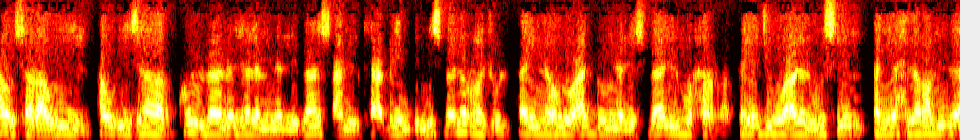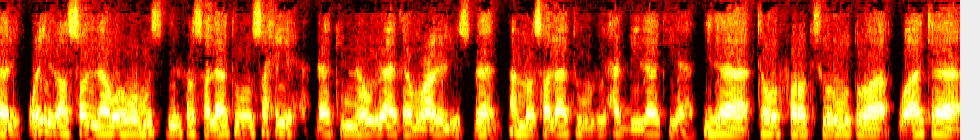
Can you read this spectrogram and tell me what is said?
أو سراويل أو إزار. كل ما نزل من اللباس عن الكعبين بالنسبة للرجل فإنه يعد من الإسبال المحرم. فيجب على المسلم أن يحذر من ذلك. وإذا صلى وهو مسبل فصلاته صحيحة. لكنه يأثم على الإسبال. أما صلاته في حد ذاتها إذا توفرت شروطها وأتى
